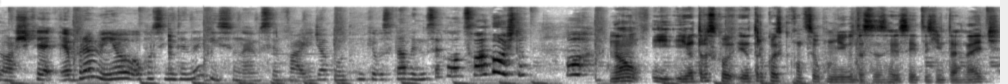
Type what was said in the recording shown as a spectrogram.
Eu acho que é, é pra mim, eu, eu consigo entender isso, né? Você vai de acordo com o que você tá vendo, você coloca sal a gosto. Oh, Não, e, e, outras co e outra coisa que aconteceu comigo dessas receitas de internet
